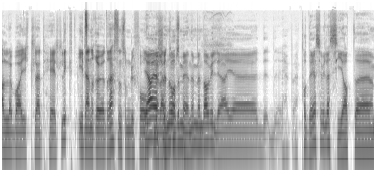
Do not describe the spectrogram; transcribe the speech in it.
alle bare gikk kledd helt likt i den røde dressen som du får Ja, jeg med skjønner hva du mener, men da vil jeg d- På det så vil jeg si at uh,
